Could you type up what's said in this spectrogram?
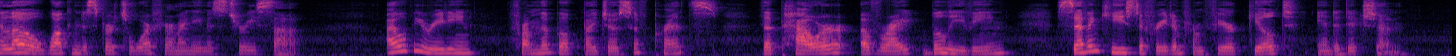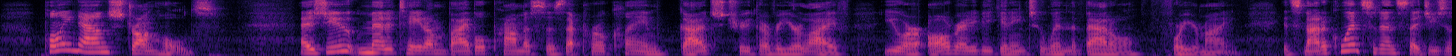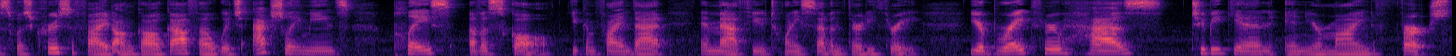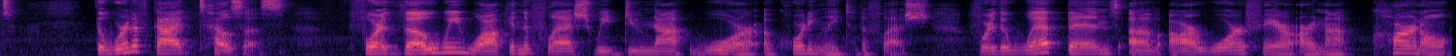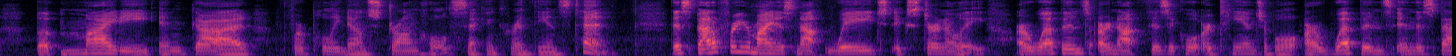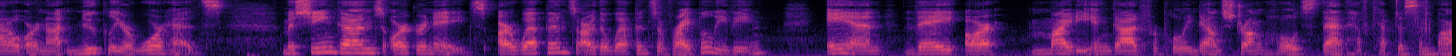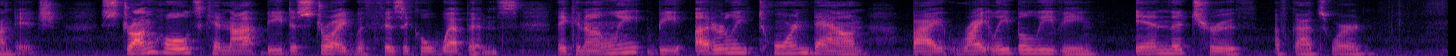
Hello, welcome to Spiritual Warfare. My name is Teresa. I will be reading from the book by Joseph Prince, The Power of Right Believing Seven Keys to Freedom from Fear, Guilt, and Addiction. Pulling down strongholds. As you meditate on Bible promises that proclaim God's truth over your life, you are already beginning to win the battle for your mind. It's not a coincidence that Jesus was crucified on Golgotha, which actually means place of a skull. You can find that in Matthew 27 33. Your breakthrough has to begin in your mind first. The Word of God tells us, For though we walk in the flesh, we do not war accordingly to the flesh. For the weapons of our warfare are not carnal, but mighty in God for pulling down strongholds. 2 Corinthians 10. This battle for your mind is not waged externally. Our weapons are not physical or tangible. Our weapons in this battle are not nuclear warheads, machine guns, or grenades. Our weapons are the weapons of right believing, and they are mighty in God for pulling down strongholds that have kept us in bondage. Strongholds cannot be destroyed with physical weapons. They can only be utterly torn down by rightly believing in the truth of God's Word.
